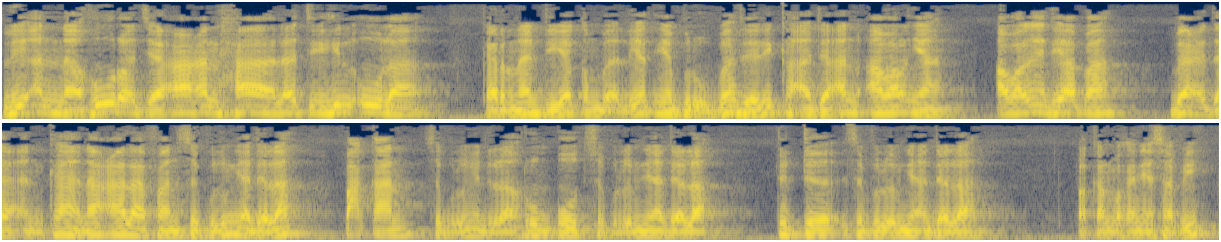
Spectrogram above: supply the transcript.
li'annahu raja'a an ula. Karena dia kembaliannya berubah dari keadaan awalnya. Awalnya dia apa? Ba'da an kana alafan sebelumnya adalah pakan, sebelumnya adalah rumput, sebelumnya adalah dedek, sebelumnya adalah pakan-pakannya sapi,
